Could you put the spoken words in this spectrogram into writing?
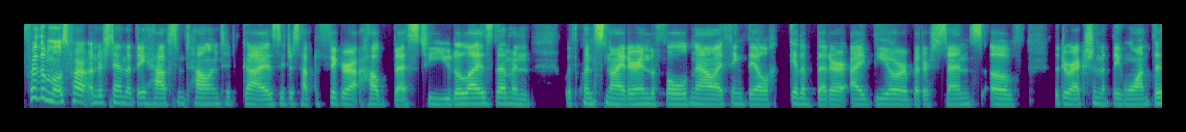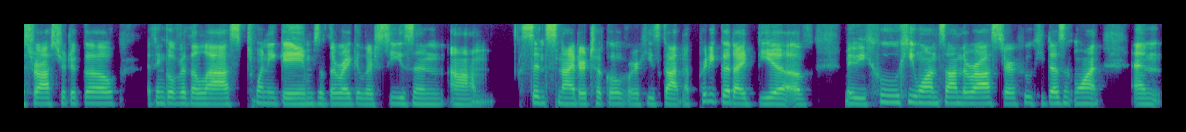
for the most part understand that they have some talented guys. They just have to figure out how best to utilize them. And with Quin Snyder in the fold now, I think they'll get a better idea or a better sense of the direction that they want this roster to go. I think over the last 20 games of the regular season, um, since Snyder took over, he's gotten a pretty good idea of maybe who he wants on the roster, who he doesn't want. And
